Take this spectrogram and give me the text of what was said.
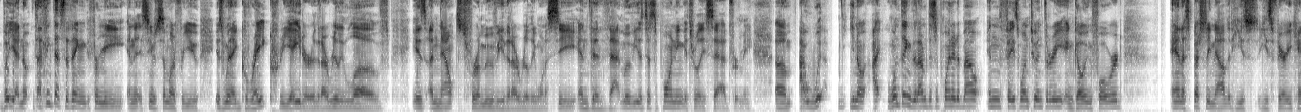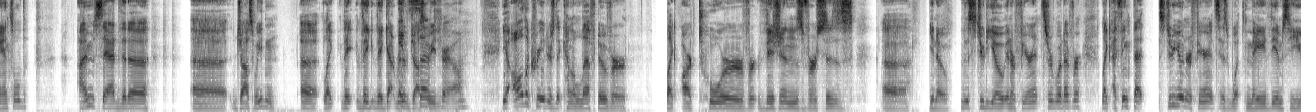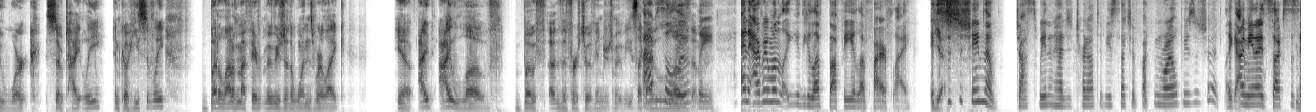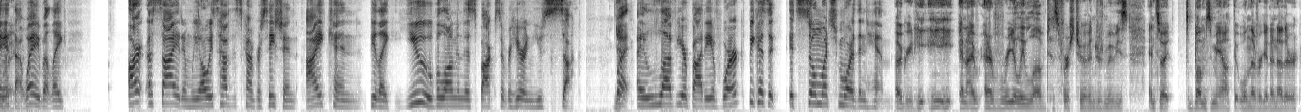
but yeah, no, I think that's the thing for me, and it seems similar for you. Is when a great creator that I really love is announced for a movie that I really want to see, and then that movie is disappointing. It's really sad for me. Um, I w- you know, I one thing that I'm disappointed about in Phase One, Two, and Three, and going forward, and especially now that he's he's very canceled. I'm sad that uh uh Joss Whedon uh like they they, they got rid of Joss so Whedon. true. Yeah, all the creators that kind of left over like auteur ver- visions versus uh you know the studio interference or whatever. Like I think that studio interference is what's made the MCU work so tightly and cohesively. But a lot of my favorite movies are the ones where like you know I I love both of the first two Avengers movies. Like I love them. Absolutely. And everyone, like, you, you love Buffy, you love Firefly. It's Yes. just a shame that Joss Whedon had to turn out to be such a fucking royal piece of shit. Like, I mean, it sucks to say Right. it that way, but like, art aside, and we always have this conversation, I can be like, you belong in this box over here and you suck. Yeah. But I love your body of work because it, it's so much more than him. Agreed. He, he he and I I've really loved his first two Avengers movies, and so it bums me out that we'll never get another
